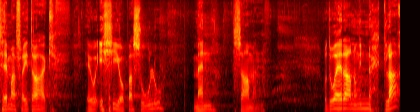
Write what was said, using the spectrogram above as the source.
Temaet for i dag er å ikke jobbe solo, men sammen. Og Da er det noen nøkler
